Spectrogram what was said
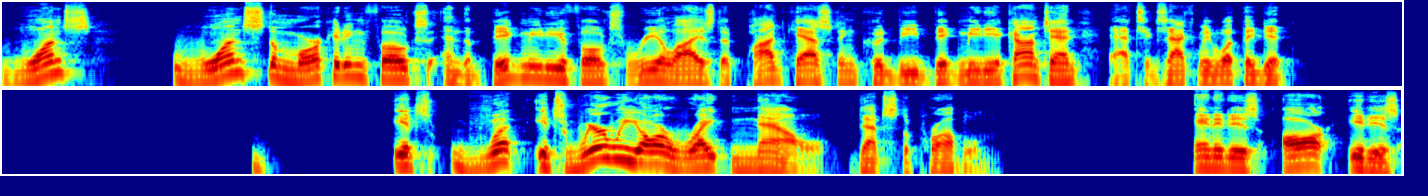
Once once the marketing folks and the big media folks realized that podcasting could be big media content, that's exactly what they did. It's what it's where we are right now that's the problem. And it is our it is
